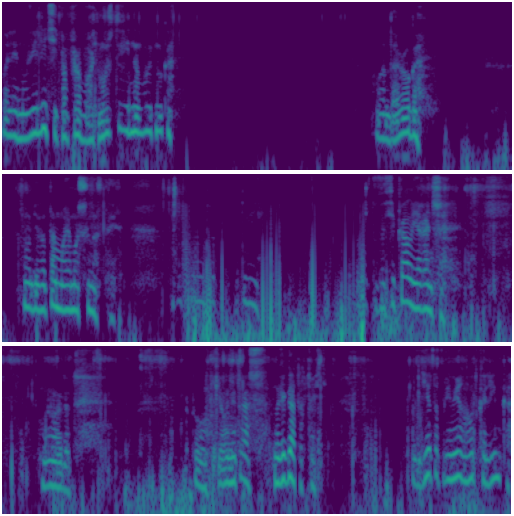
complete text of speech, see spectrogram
Блин, увеличить попробовать. Может видно будет. Ну-ка. Вот дорога. Ну где-то там моя машина стоит. Три. Потому что засекал я раньше. Ну, этот, кто, километраж, навигатор, то есть. Где-то примерно вот Калинка.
